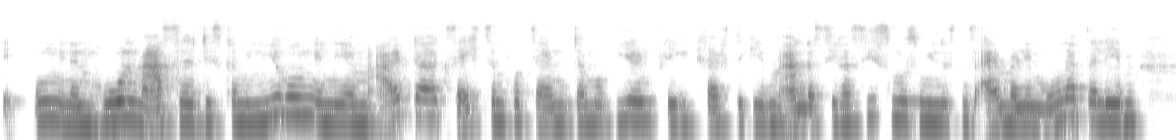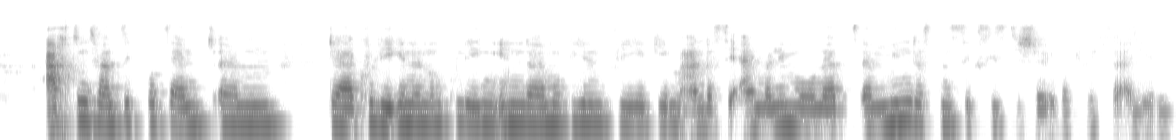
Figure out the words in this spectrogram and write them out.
in einem hohen Maße Diskriminierung in ihrem Alltag. 16 Prozent der mobilen Pflegekräfte geben an, dass sie Rassismus mindestens einmal im Monat erleben. 28 Prozent ähm, der Kolleginnen und Kollegen in der mobilen Pflege geben an, dass sie einmal im Monat ähm, mindestens sexistische Übergriffe erleben.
